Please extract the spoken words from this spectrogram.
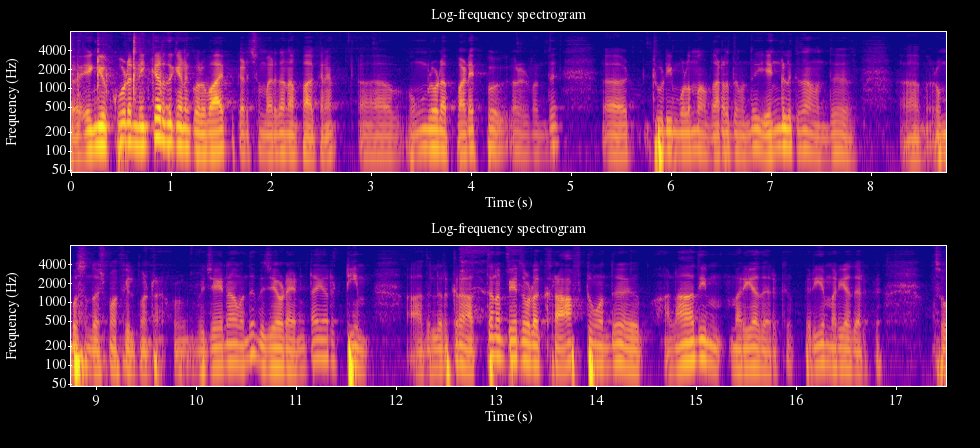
uh, எங்கேயோ கூட நிற்கிறதுக்கு எனக்கு ஒரு வாய்ப்பு கிடைச்ச மாதிரி தான் நான் பார்க்குறேன். Uh, உங்களோட படைப்புகள் வந்து uh, டூடி மூலமாக வர்றது வந்து எங்களுக்கு தான் வந்து ரொம்ப சந்தோஷமாக ஃபீல் பண்ணுறேன் விஜய்னா வந்து விஜயோட என்டையர் டீம் அதில் இருக்கிற அத்தனை பேர்த்தோட கிராஃப்ட்டும் வந்து அலாதி மரியாதை இருக்குது பெரிய மரியாதை இருக்குது ஸோ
